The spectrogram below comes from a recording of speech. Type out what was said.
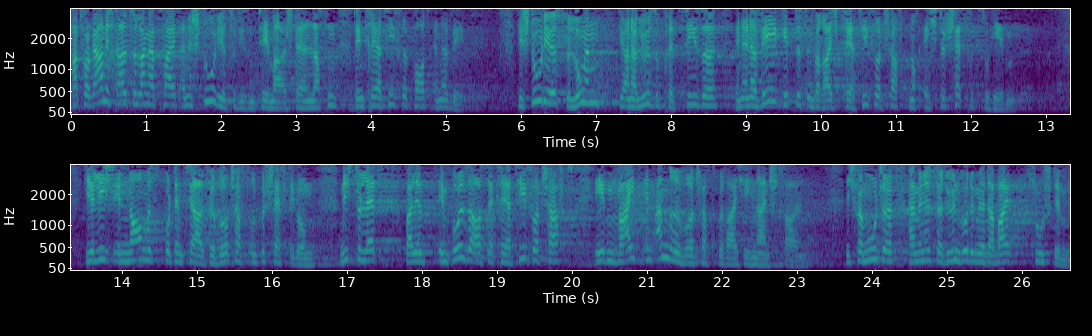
hat vor gar nicht allzu langer Zeit eine Studie zu diesem Thema erstellen lassen, den Kreativreport NRW. Die Studie ist gelungen, die Analyse präzise. In NRW gibt es im Bereich Kreativwirtschaft noch echte Schätze zu heben. Hier liegt enormes Potenzial für Wirtschaft und Beschäftigung. Nicht zuletzt, weil Impulse aus der Kreativwirtschaft eben weit in andere Wirtschaftsbereiche hineinstrahlen. Ich vermute, Herr Minister Dün würde mir dabei zustimmen.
